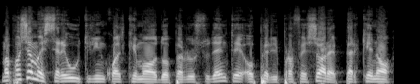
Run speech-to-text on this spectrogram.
Ma possiamo essere utili in qualche modo per lo studente o per il professore, perché no?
